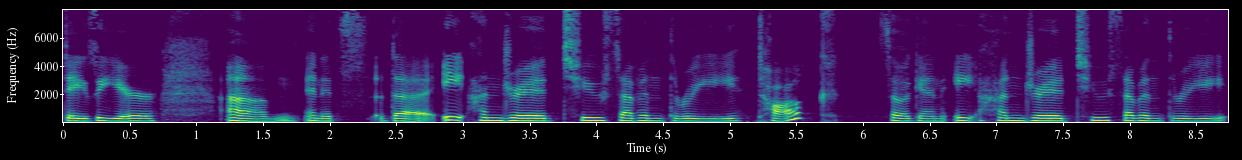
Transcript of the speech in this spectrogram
days a year. Um, and it's the 800 273 TALK. So again, 800 273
